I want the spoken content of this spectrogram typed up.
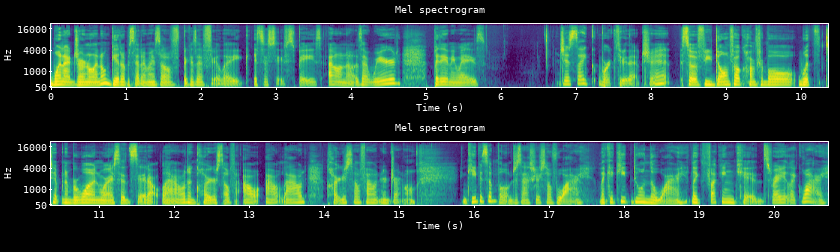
When I journal, I don't get upset at myself because I feel like it's a safe space. I don't know. Is that weird? But, anyways, just like work through that shit. So if you don't feel comfortable with tip number one, where I said say it out loud and call yourself out out loud, call yourself out in your journal and keep it simple. Just ask yourself why. Like I keep doing the why, like fucking kids, right? Like why,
